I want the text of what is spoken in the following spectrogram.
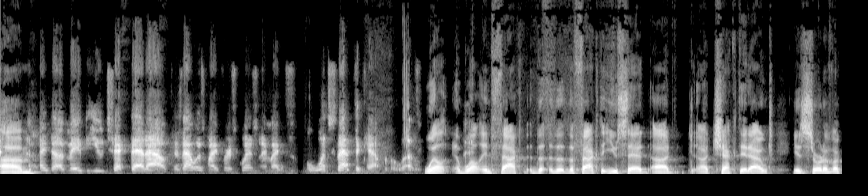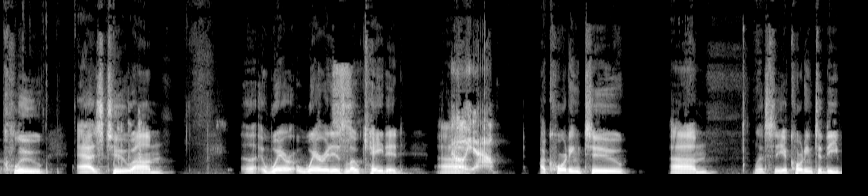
Um, I thought maybe you checked that out because that was my first question. I'm like, well, what's that the capital of? Well, well, in fact, the the, the fact that you said uh, uh, checked it out is sort of a clue as to um, uh, where where it is located. Uh, oh yeah. according to um, let's see, according to the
